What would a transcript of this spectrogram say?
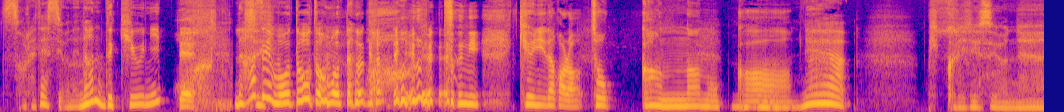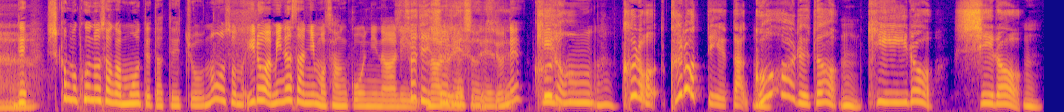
それですよね。なんで急にって、なぜ持とうと思ったのかっていう。本当に、急にだから直感なのか、うんねびっくりですよね。で、しかも、くんのさんが持ってた手帳の、その色は皆さんにも参考になり、そうです、なるやそうです、そうですつですよね。黒、ん黒、黒っていうか、ゴールド、うん黄色、白、うん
